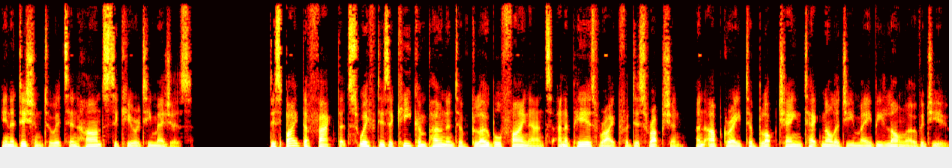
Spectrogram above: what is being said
in addition to its enhanced security measures. Despite the fact that SWIFT is a key component of global finance and appears ripe for disruption, an upgrade to blockchain technology may be long overdue.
